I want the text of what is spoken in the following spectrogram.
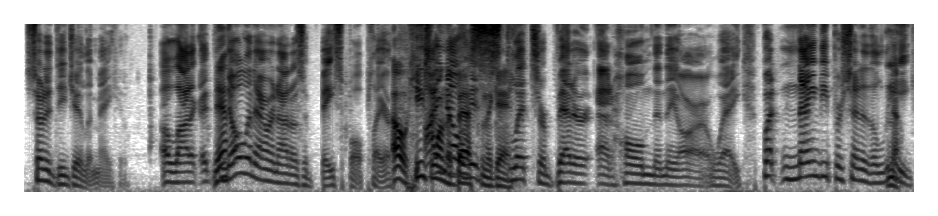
So did DJ LeMahieu. A lot of Yeah. Nolan Arenado's a baseball player. Oh, he's I one of the best in the game. Splits are better at home than they are away, but ninety percent of the league,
